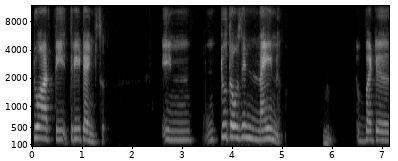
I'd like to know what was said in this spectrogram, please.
two or three times in 2009. Hmm. But uh,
